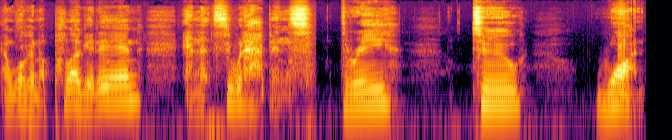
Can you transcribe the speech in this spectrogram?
and we're gonna plug it in and let's see what happens. Three, two, one.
